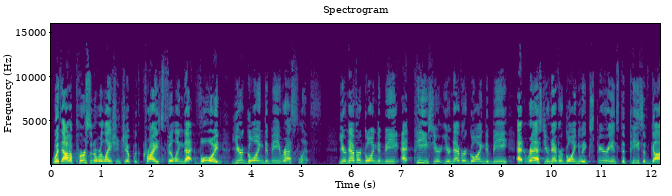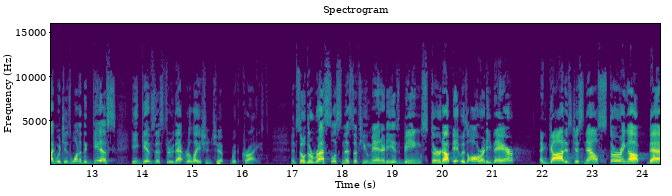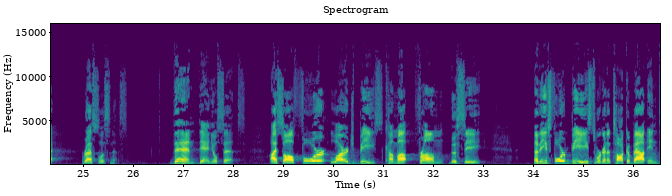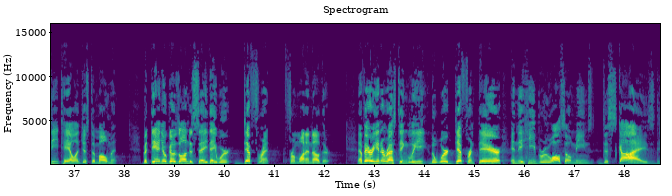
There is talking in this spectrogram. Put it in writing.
without a personal relationship with Christ filling that void, you're going to be restless. You're never going to be at peace. You're, you're never going to be at rest. You're never going to experience the peace of God, which is one of the gifts He gives us through that relationship with Christ. And so the restlessness of humanity is being stirred up. It was already there, and God is just now stirring up that restlessness. Then, Daniel says, I saw four large beasts come up from the sea. Now, these four beasts we're going to talk about in detail in just a moment. But Daniel goes on to say they were different from one another. Now, very interestingly, the word different there in the Hebrew also means disguised.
